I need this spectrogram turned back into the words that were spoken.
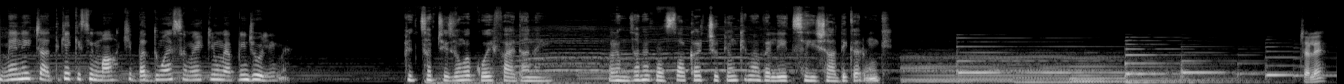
मैं नहीं चाहती कि किसी माँ की बददुआएँ समेट लूँ मैं अपनी झोली में। इन सब चीज़ों का कोई फ़ायदा नहीं और हमजा मैं फैसला कर चुकी हूँ कि मैं वलीद से ही शादी करूँगी। चले।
